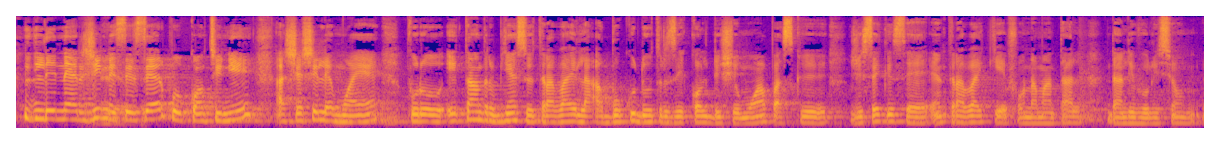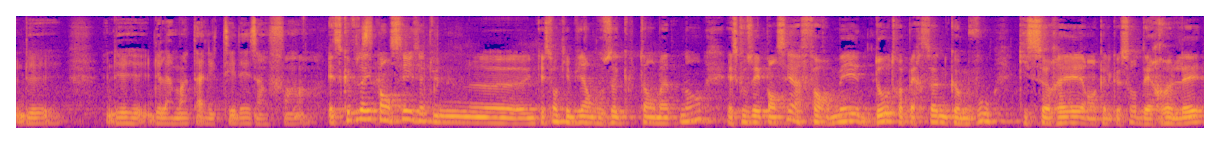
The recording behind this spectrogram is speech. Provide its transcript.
l'énergie nécessaire pour continuer à chercher les moyens pour étendre bien ce travail-là à beaucoup d'autres écoles de chez moi parce que je sais que c'est un travail qui est fondamental dans l'évolution de, de, la mentalité des enfants. Est-ce que vous avez pensé, c'est une, euh, une, question qui me vient en vous occupant maintenant, est-ce que vous avez pensé à former d'autres personnes comme vous qui seraient en quelque sorte des relais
